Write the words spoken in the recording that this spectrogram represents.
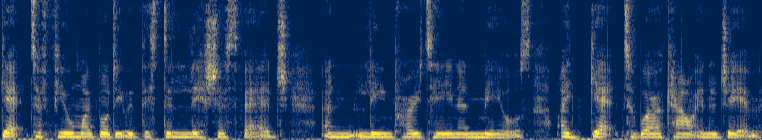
get to fuel my body with this delicious veg and lean protein and meals. I get to work out in a gym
